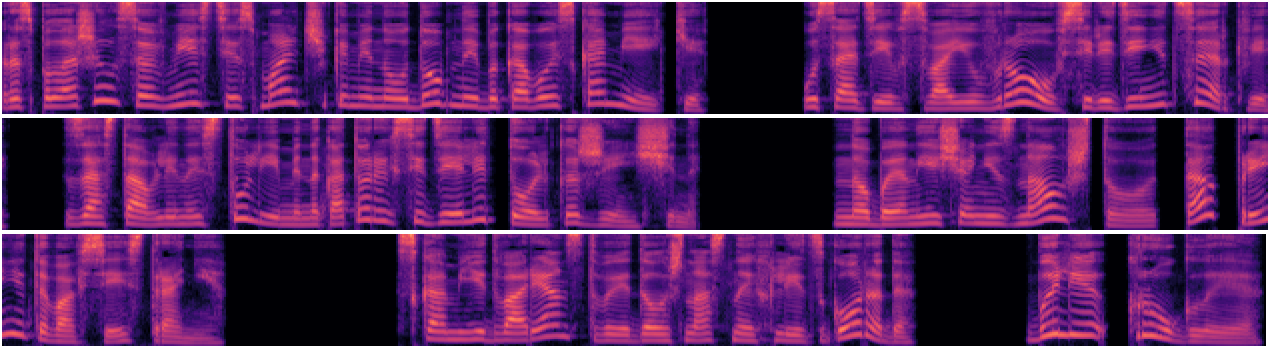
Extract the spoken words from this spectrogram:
расположился вместе с мальчиками на удобной боковой скамейке, усадив свою вроу в середине церкви, заставленной стульями, на которых сидели только женщины. Но Бен еще не знал, что так принято во всей стране. Скамьи дворянства и должностных лиц города были круглые,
